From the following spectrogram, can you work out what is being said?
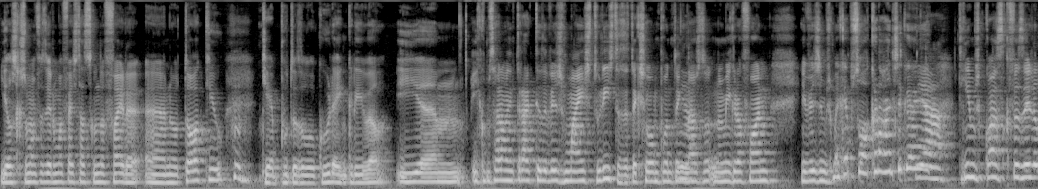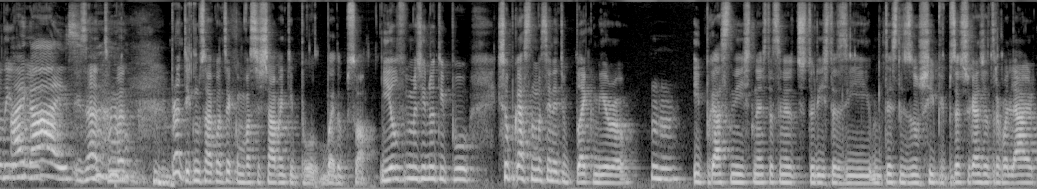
E eles costumam fazer uma festa à segunda-feira ah, no Tóquio, que é puta da loucura, é incrível, e, hum, e começaram a entrar cada vez mais turistas, até que chegou a um ponto em que Yeah. nós no, microfone, em vez de dizermos como é que é pessoal, caralho, sei que Yeah. tínhamos quase que fazer ali Hi uma... guys! Exato, uma... pronto, e começou a acontecer, como vocês sabem, tipo, bem do pessoal. E ele imaginou, tipo, e se eu pegasse numa cena tipo Black Mirror e pegasse nisto, nesta cena dos turistas e metesse-lhes um chip e pusesse os gajos a trabalhar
